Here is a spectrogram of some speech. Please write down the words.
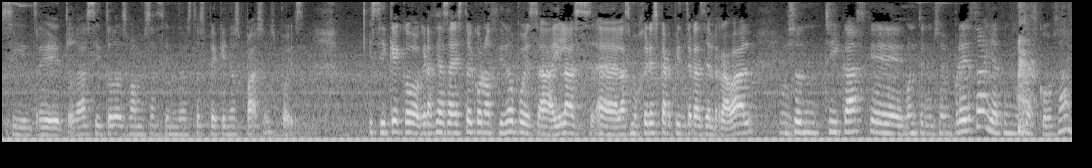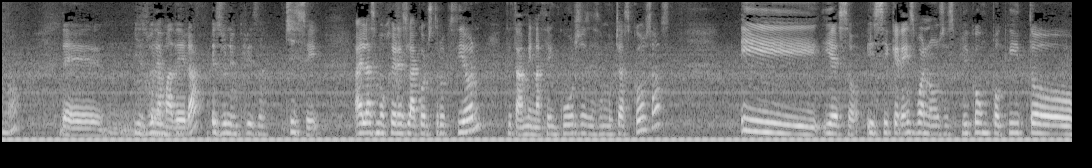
si entre todas y todos vamos haciendo estos pequeños pasos, pues... Y sí que gracias a esto he conocido pues ahí las, eh, las mujeres carpinteras del Raval. Y son chicas que bueno, tienen su empresa y hacen muchas cosas, ¿no? De, Y es de una madera. Es una empresa. Sí, sí. Hay las mujeres la construcción, que también hacen cursos y hacen muchas cosas. Y, y eso. Y si queréis, bueno, os explico un poquito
